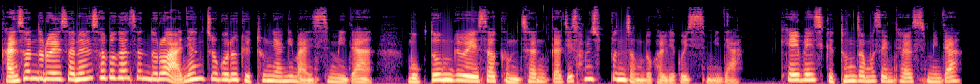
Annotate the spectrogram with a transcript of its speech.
간선도로에서는 서부간선도로 안양 쪽으로 교통량이 많습니다. 목동교에서 금천까지 30분 정도 걸리고 있습니다. KBS 교통정보센터였습니다.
